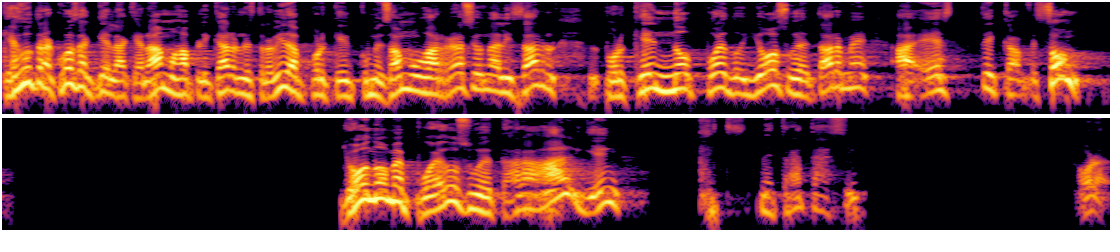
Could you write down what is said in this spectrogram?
Que es otra cosa que la queramos aplicar en nuestra vida porque comenzamos a racionalizar, ¿por qué no puedo yo sujetarme a este cabezón? Yo no me puedo sujetar a alguien que me trata así. Ahora,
